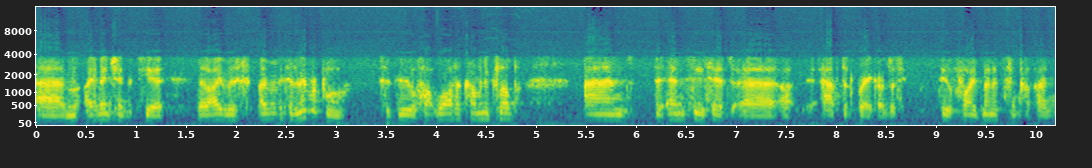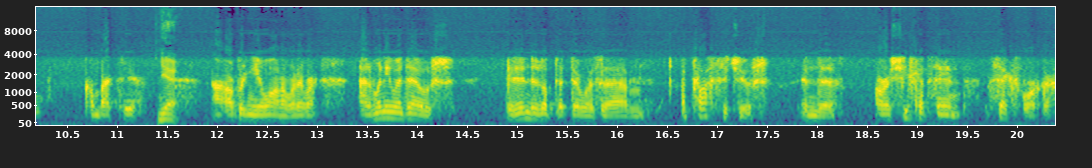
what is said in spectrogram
Um, I mentioned it to you that I was I went to Liverpool to do Hot Water Comedy Club, and the MC said uh, after the break I'll just do five minutes and, and come back to you Yeah. or bring you on or whatever. And when he went out, it ended up that there was um, a prostitute in the, or she kept saying sex worker,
